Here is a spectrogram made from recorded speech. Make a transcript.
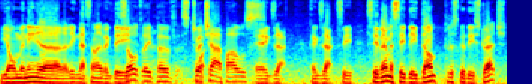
ils ont mené euh, la Ligue nationale avec des. Les autres, là, ils peuvent stretcher à la passe. Exact. Exact. C'est, c'est vraiment c'est des dumps plus que des stretch.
